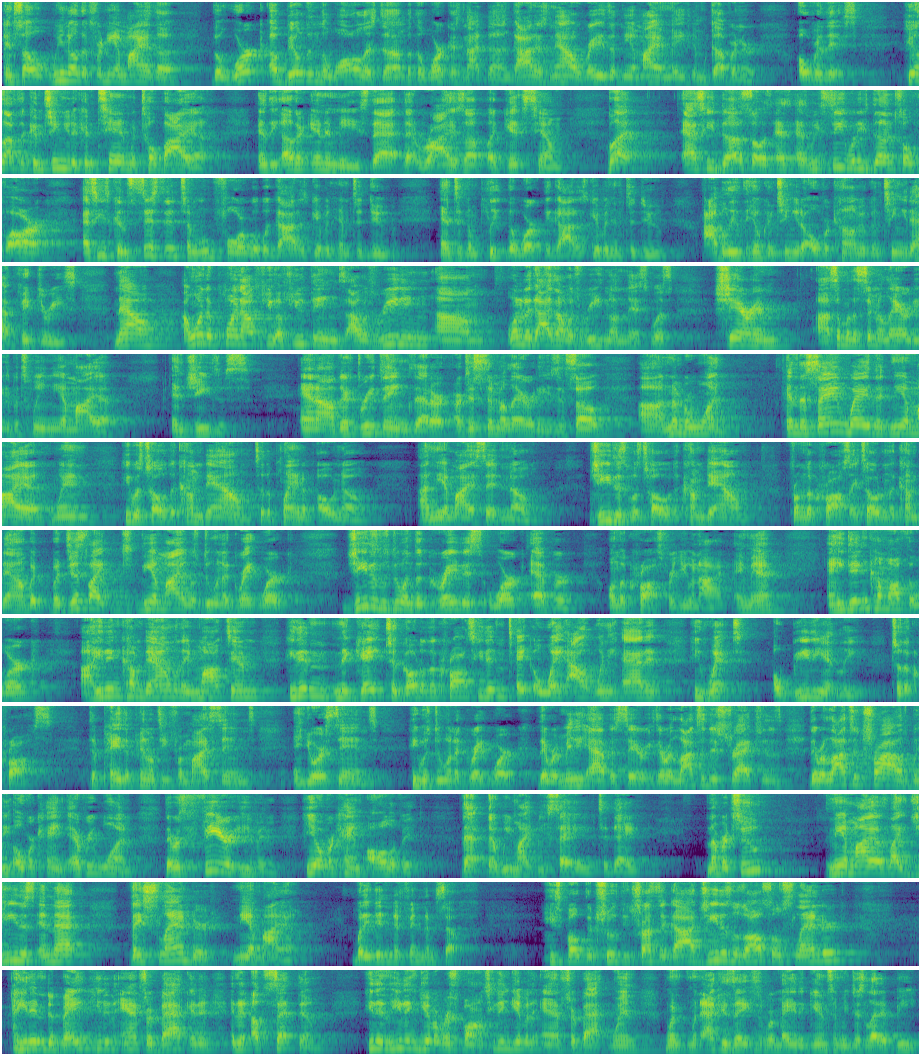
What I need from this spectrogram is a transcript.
And so we know that for Nehemiah, the, the work of building the wall is done, but the work is not done. God has now raised up Nehemiah made him governor over this. He'll have to continue to contend with Tobiah and the other enemies that, that rise up against him. But as he does so, as, as we see what he's done so far, as he's consistent to move forward with what God has given him to do and to complete the work that God has given him to do, I believe that he'll continue to overcome, he'll continue to have victories. Now, I wanted to point out a few, a few things. I was reading, um, one of the guys I was reading on this was sharing uh, some of the similarities between Nehemiah and Jesus. And uh, there are three things that are, are just similarities. And so, uh, number one, in the same way that Nehemiah, when he was told to come down to the plain of Ono, uh, Nehemiah said no. Jesus was told to come down from the cross. They told him to come down, but but just like Nehemiah was doing a great work, Jesus was doing the greatest work ever on the cross for you and I. Amen. And he didn't come off the work uh, he didn't come down when they mocked him. He didn't negate to go to the cross. He didn't take a way out when he had it. He went obediently to the cross to pay the penalty for my sins and your sins. He was doing a great work. There were many adversaries. There were lots of distractions. There were lots of trials, but he overcame every one. There was fear even. He overcame all of it that, that we might be saved today. Number two, Nehemiah is like Jesus in that they slandered Nehemiah but he didn't defend himself. He spoke the truth. He trusted God. Jesus was also slandered. He didn't debate. He didn't answer back, and it, and it upset them. He didn't, he didn't give a response. He didn't give an answer back when, when, when accusations were made against him. He just let it be.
